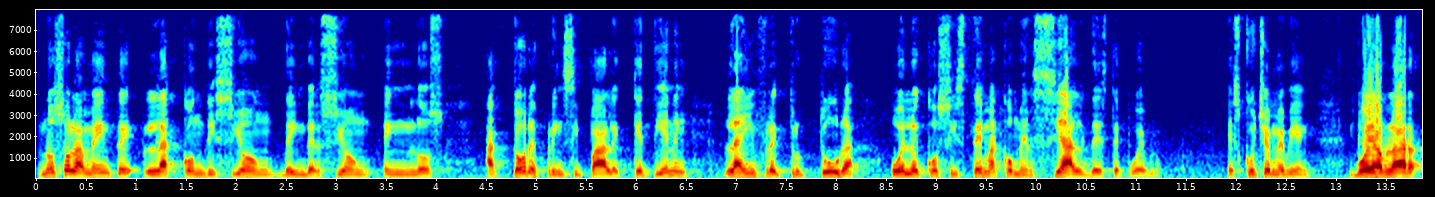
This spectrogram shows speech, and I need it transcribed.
no solamente la condición de inversión en los actores principales que tienen la infraestructura o el ecosistema comercial de este pueblo. Escúchenme bien, voy a hablar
